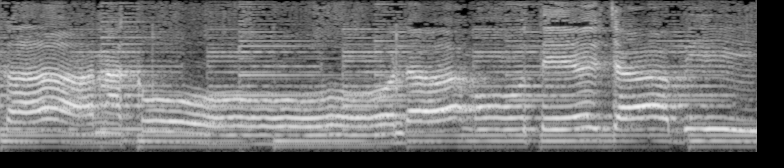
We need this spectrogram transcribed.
Sangkan aku ndak cabi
